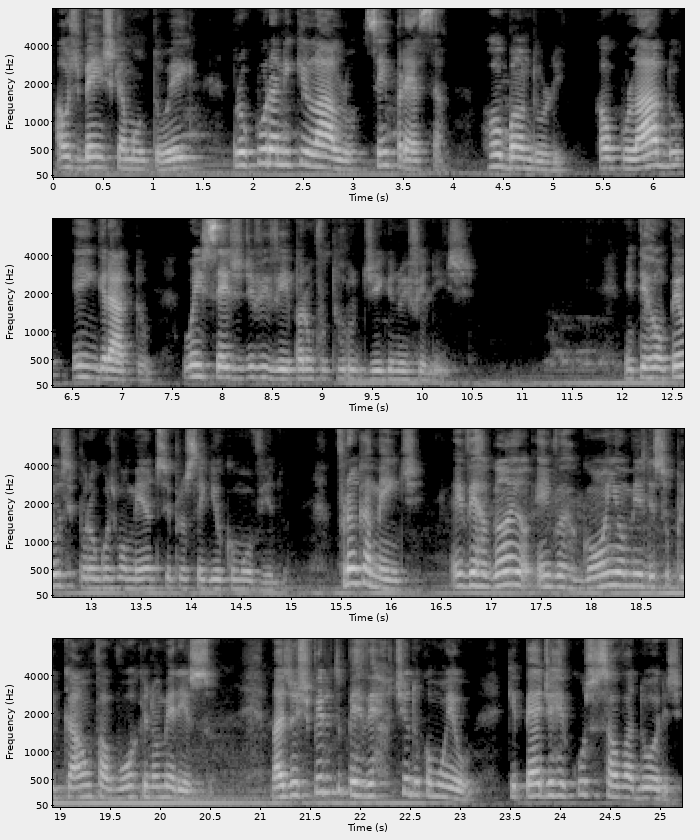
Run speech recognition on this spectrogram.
aos bens que amontoei, procura aniquilá-lo sem pressa, roubando-lhe, calculado e ingrato, o ensejo de viver para um futuro digno e feliz. Interrompeu-se por alguns momentos e prosseguiu comovido. Francamente, envergonho, envergonho-me de suplicar um favor que não mereço. Mas o espírito pervertido como eu, que pede recursos salvadores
